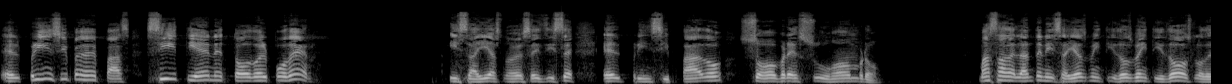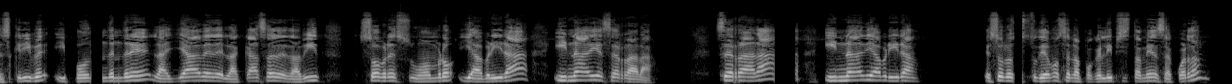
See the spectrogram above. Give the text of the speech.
el príncipe de paz, sí tiene todo el poder. Isaías 9:6 dice, el principado sobre su hombro. Más adelante en Isaías 22, 22 lo describe y pondré la llave de la casa de David sobre su hombro y abrirá y nadie cerrará. Cerrará y nadie abrirá. Eso lo estudiamos en Apocalipsis también, ¿se acuerdan?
